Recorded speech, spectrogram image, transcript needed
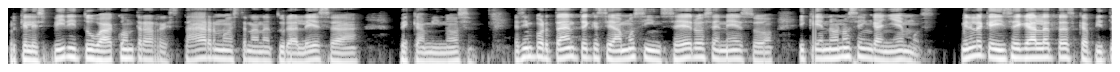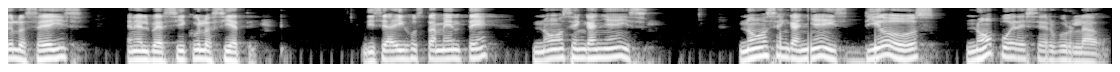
Porque el Espíritu va a contrarrestar nuestra naturaleza pecaminosa. Es importante que seamos sinceros en eso y que no nos engañemos. Miren lo que dice Gálatas capítulo 6 en el versículo 7. Dice ahí justamente, no os engañéis no os engañéis, Dios no puede ser burlado,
